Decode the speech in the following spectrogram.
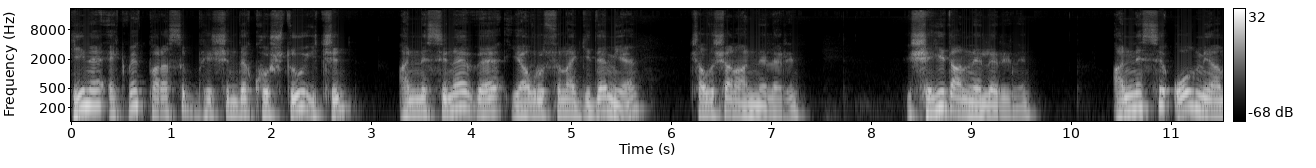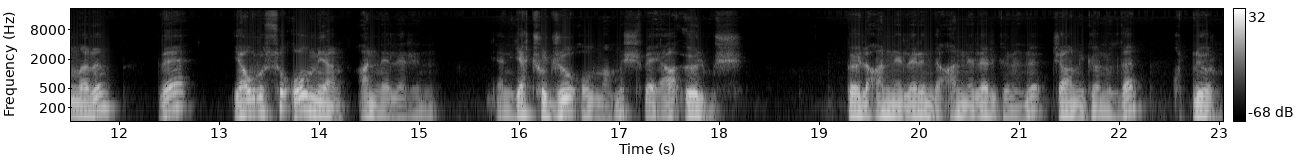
Yine ekmek parası peşinde koştuğu için annesine ve yavrusuna gidemeyen çalışan annelerin, şehit annelerinin, annesi olmayanların ve yavrusu olmayan annelerin yani ya çocuğu olmamış veya ölmüş. Böyle annelerin de anneler gününü canı gönülden kutluyorum.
